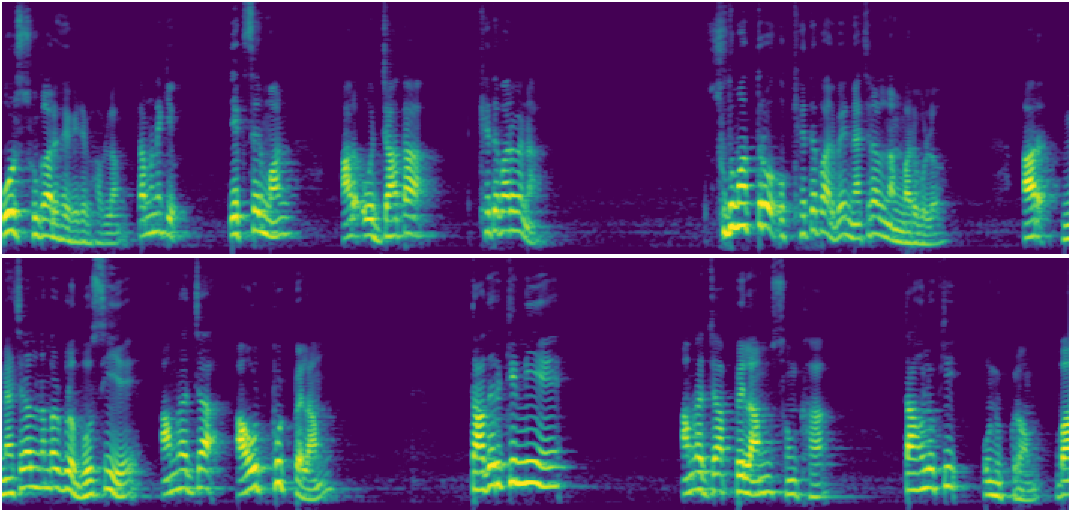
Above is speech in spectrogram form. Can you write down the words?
ওর সুগার হয়ে গেছে ভাবলাম। তার মানে কি এক্সের মান আর ও যা তা খেতে পারবে না? শুধুমাত্র ও খেতে পারবে ন্যাচারাল নাম্বারগুলো আর ন্যাচারাল নাম্বারগুলো বসিয়ে আমরা যা আউটপুট পেলাম, তাদেরকে নিয়ে আমরা যা পেলাম সংখ্যা, তা হলো কি অনুক্রম বা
